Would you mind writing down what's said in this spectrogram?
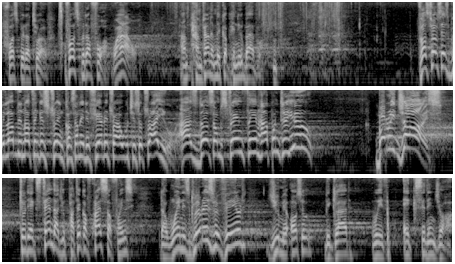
First Peter 12. First Peter 4. Wow. I'm, I'm trying to make up a new Bible. Verse 12 says, Beloved, do not think it strange concerning the fiery trial which is to try you, as though some strange thing happened to you. But rejoice to the extent that you partake of Christ's sufferings, that when his glory is revealed, you may also be glad with exceeding joy.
